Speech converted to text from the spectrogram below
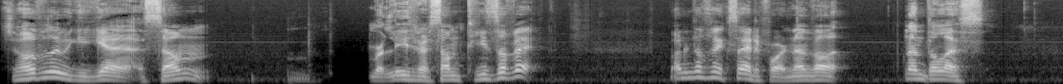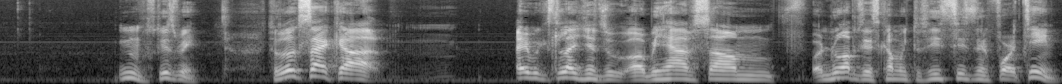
So hopefully we can get some release or some tease of it. But I'm definitely excited for it nonetheless. Mm, excuse me. So it looks like uh, Apex Legends, uh, we have some f- new updates coming to season 14.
